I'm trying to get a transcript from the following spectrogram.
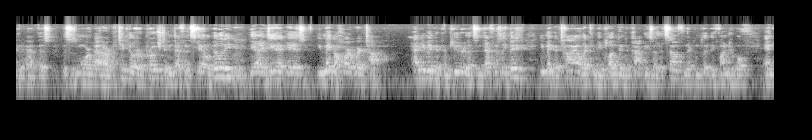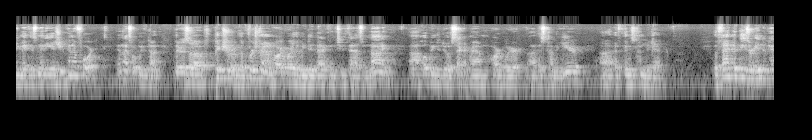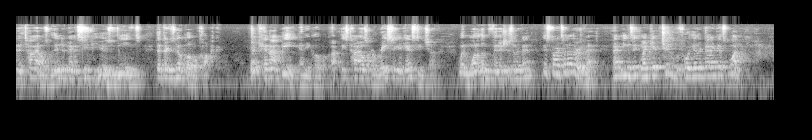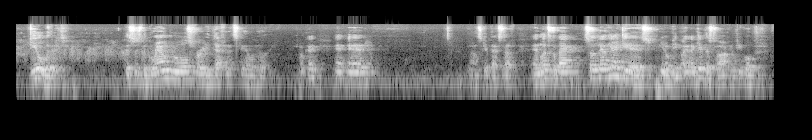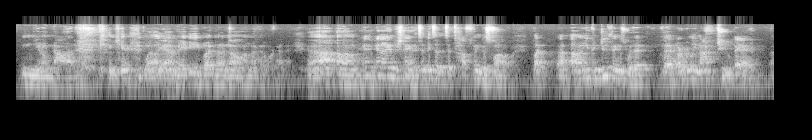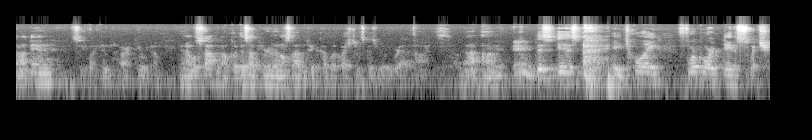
Ranted about this. This is more about our particular approach to indefinite scalability. The idea is you make a hardware tile. How do you make a computer that's indefinitely big? You make a tile that can be plugged into copies of itself and they're completely fungible and you make as many as you can afford. And that's what we've done. There's a picture of the first round hardware that we did back in 2009, uh, hoping to do a second round hardware uh, this coming year uh, if things come together. The fact that these are independent tiles with independent CPUs means that there's no global clock. There cannot be any global clock. These tiles are racing against each other. When one of them finishes an event, it starts another event. That means it might get two before the other guy gets one. Deal with it. This is the ground rules for indefinite scalability. Okay? And, and I'll skip that stuff. And let's go back. So now the idea is, you know, people, I, I give this talk and people, mm, you know, nod. yeah, well, yeah, maybe, but no, no I'm not going to work on that. Uh, um, and, and I understand. It's a, it's, a, it's a tough thing to swallow. But uh, uh, you can do things with it that are really not too bad. Uh, and let's see if I can, all right, here we go. And I will stop, I'll put this up here, and then I'll stop and take a couple of questions, because really we're out of time. Uh, um, this is a toy four-port data switch.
